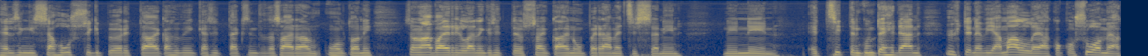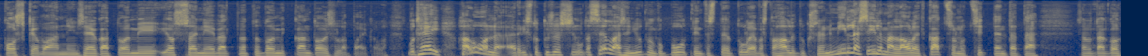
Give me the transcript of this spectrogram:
Helsingissä Hussikin pyörittää aika hyvin käsittääkseni tätä sairaanhuoltoa, niin se on aivan erilainen kuin sitten jossain Kainuun perämetsissä, niin, niin, niin. Et sitten kun tehdään yhteneviä malleja koko Suomea koskevaan, niin se, joka toimii jossain, niin ei välttämättä toimikaan toisella paikalla. Mutta hei, haluan Risto kysyä sinulta sellaisen jutun, kun puhuttiin tästä jo tulevasta hallituksesta, niin millä silmällä olet katsonut sitten tätä, sanotaanko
